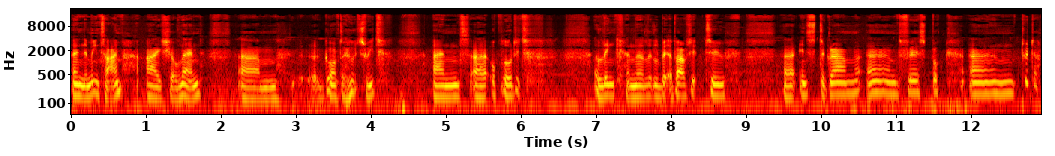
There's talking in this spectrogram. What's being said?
and in the meantime I shall then um, go onto Hootsuite and uh, upload it, a link and a little bit about it to uh, Instagram and Facebook and Twitter.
